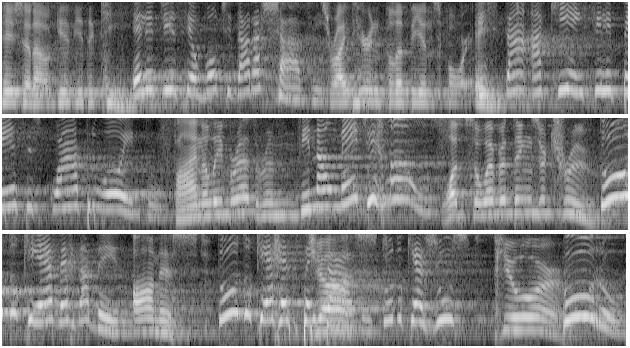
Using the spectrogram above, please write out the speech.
He said, I'll give you the key. Ele disse: Eu vou te dar a chave. It's right here in Philippians 4 8. Está aqui em Filipenses 4, 8. Finally, brethren, Finalmente, irmãos, whatsoever things are true, tudo que é verdadeiro, honest, tudo que é respeitável, Just. tudo que é justo, pure, puro,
